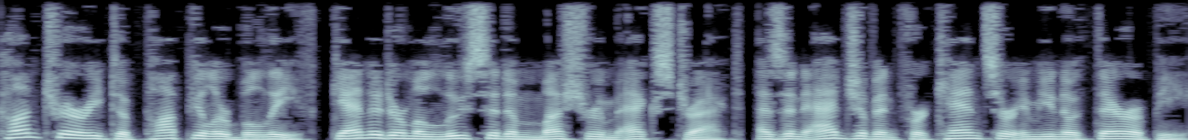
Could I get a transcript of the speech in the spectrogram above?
Contrary to popular belief, Ganoderma lucidum mushroom extract, as an adjuvant for cancer immunotherapy,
